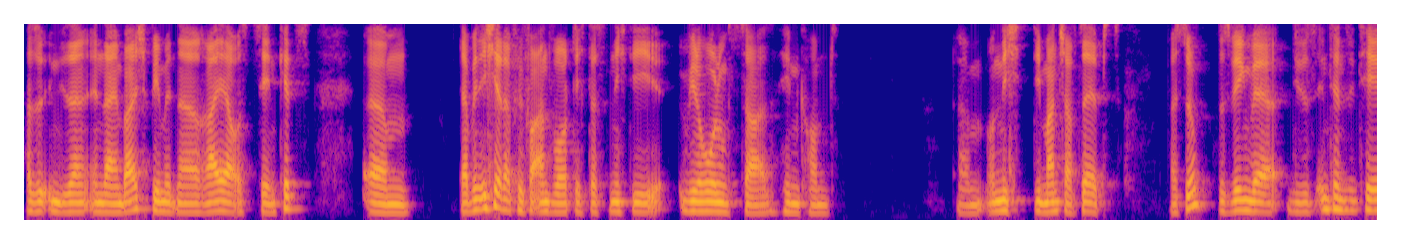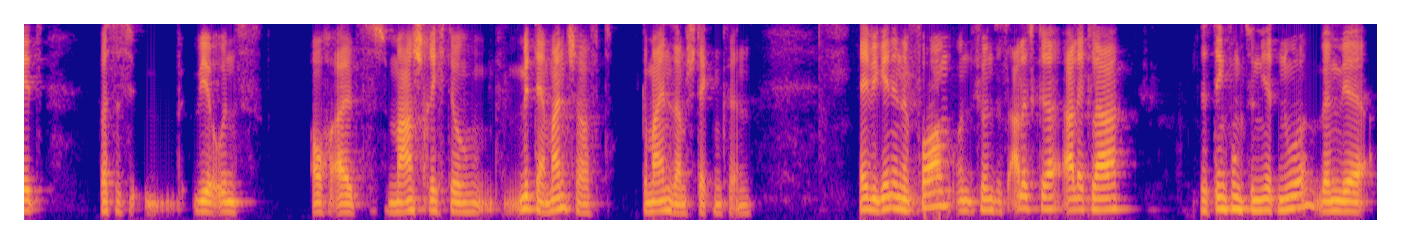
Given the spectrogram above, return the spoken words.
Also in, dieser, in deinem Beispiel mit einer Reihe aus zehn Kids, ähm, da bin ich ja dafür verantwortlich, dass nicht die Wiederholungszahl hinkommt. Ähm, und nicht die Mannschaft selbst. Weißt du? Deswegen wäre dieses Intensität, was es, wir uns auch als Marschrichtung mit der Mannschaft gemeinsam stecken können hey, wir gehen in eine Form und für uns ist alles klar, alle klar, das Ding funktioniert nur, wenn wir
